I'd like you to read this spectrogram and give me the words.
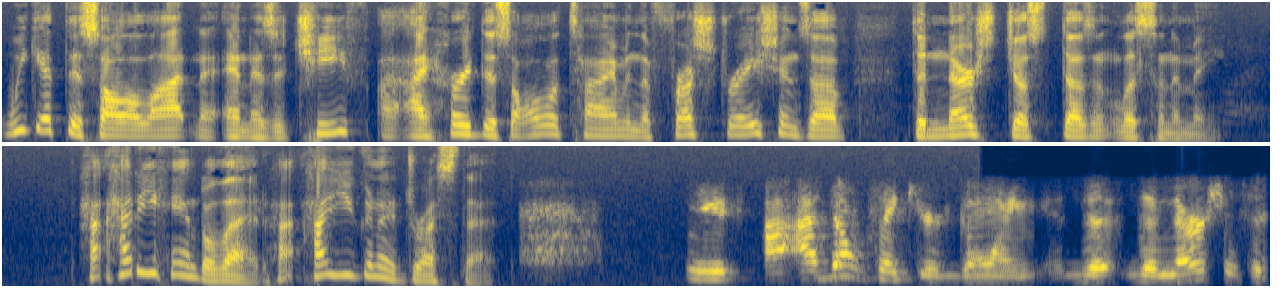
we get this all a lot, and, and as a chief, I, I heard this all the time, and the frustrations of the nurse just doesn't listen to me. How, how do you handle that? How, how are you going to address that? you, I I don't think you're going. The the nurses that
